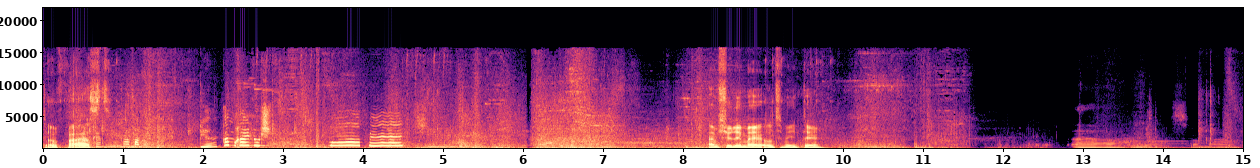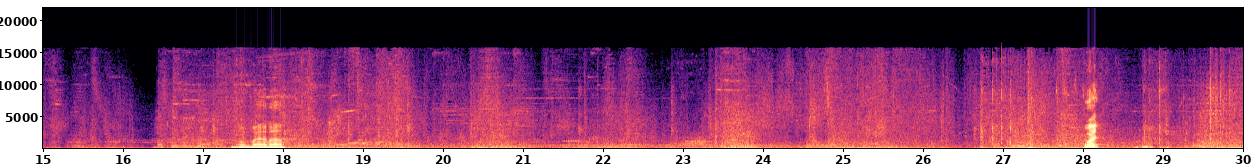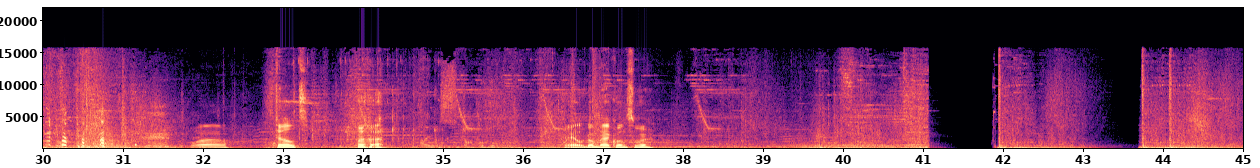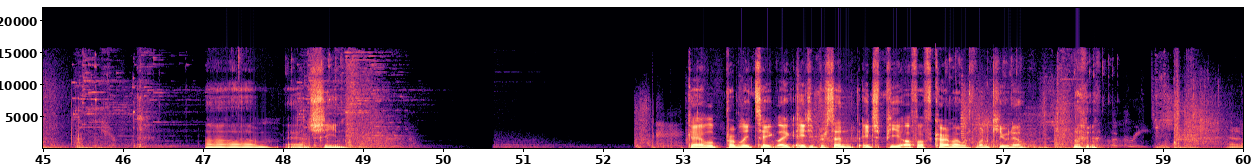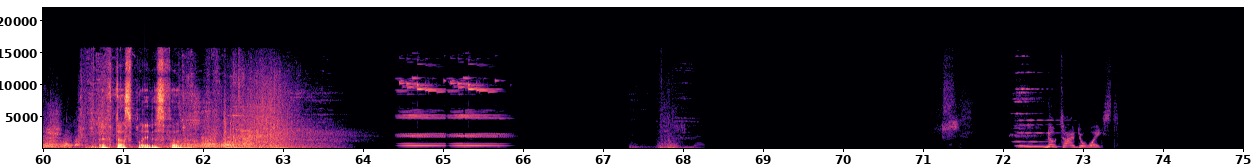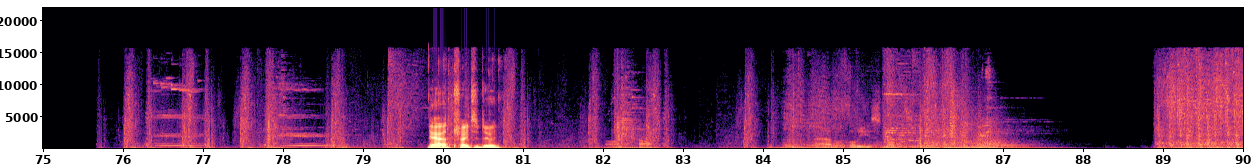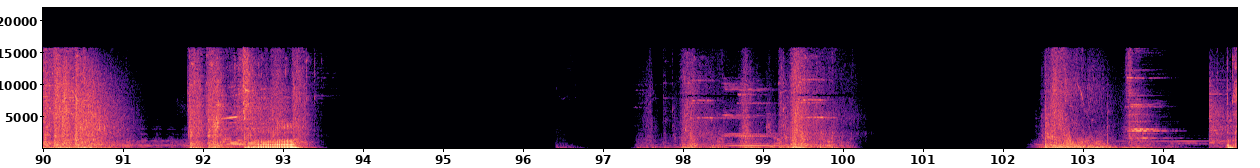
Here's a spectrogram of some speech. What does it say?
So fast. Hier, komm rein, du Sch I'm shooting my ultimate there. Uh, some, not having mana. No mana. What? Well, Tilt. okay, I'll go back once more. Probably take like 80% HP off of Karma with one Q now. Agreed. yeah, if Duskblade is filled. No time to waste. Yeah, try to do it.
